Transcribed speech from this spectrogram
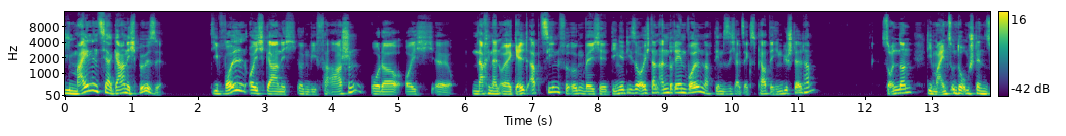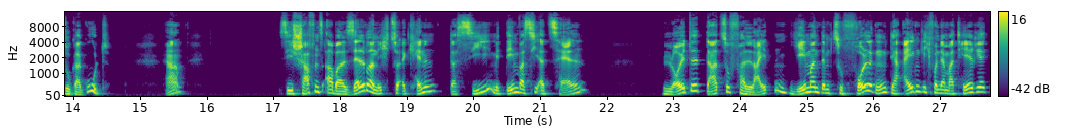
die meinen es ja gar nicht böse. Die wollen euch gar nicht irgendwie verarschen oder euch äh, Nachhinein euer Geld abziehen für irgendwelche Dinge, die sie euch dann andrehen wollen, nachdem sie sich als Experte hingestellt haben, sondern die meint es unter Umständen sogar gut. Ja? Sie schaffen es aber selber nicht zu erkennen, dass sie mit dem, was sie erzählen, Leute dazu verleiten, jemandem zu folgen, der eigentlich von der Materie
